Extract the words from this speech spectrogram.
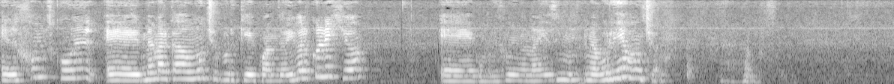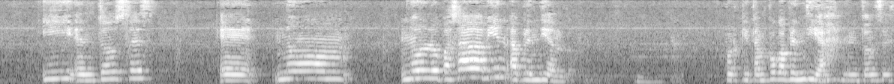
el homeschool eh, me ha marcado mucho porque cuando iba al colegio, eh, como dijo mi mamá, me aburría mucho. Y entonces eh, no, no lo pasaba bien aprendiendo, porque tampoco aprendía. Entonces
